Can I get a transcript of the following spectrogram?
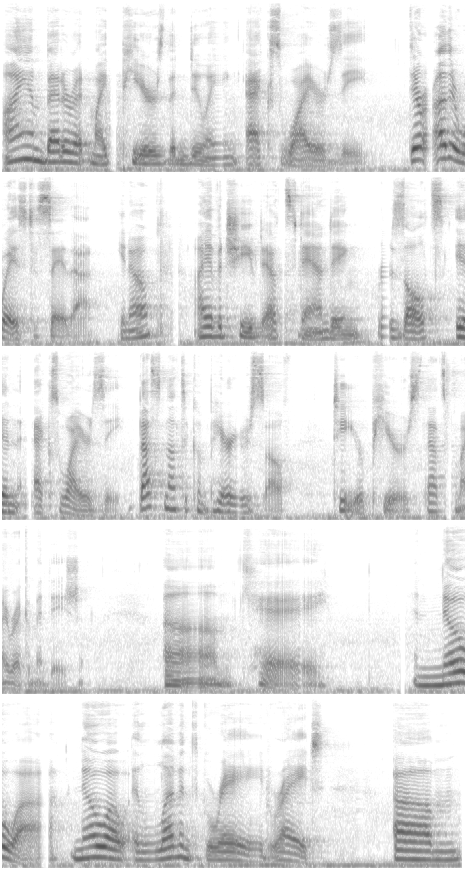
I am better at my peers than doing X, Y, or Z. There are other ways to say that, you know. I have achieved outstanding results in X, Y, or Z. That's not to compare yourself to your peers. That's my recommendation. Um, okay. And Noah, Noah, 11th grade, right. Um,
